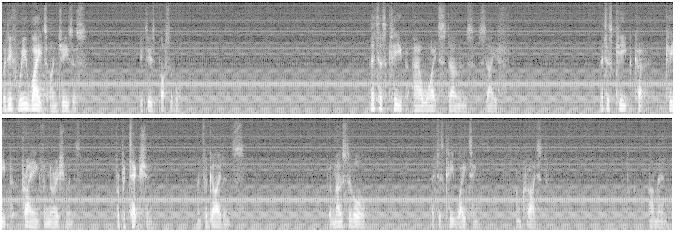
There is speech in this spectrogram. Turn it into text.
But if we wait on Jesus, it is possible. Let us keep our white stones safe. Let us keep, keep praying for nourishment, for protection, and for guidance. But most of all, let us keep waiting on Christ. Amen.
